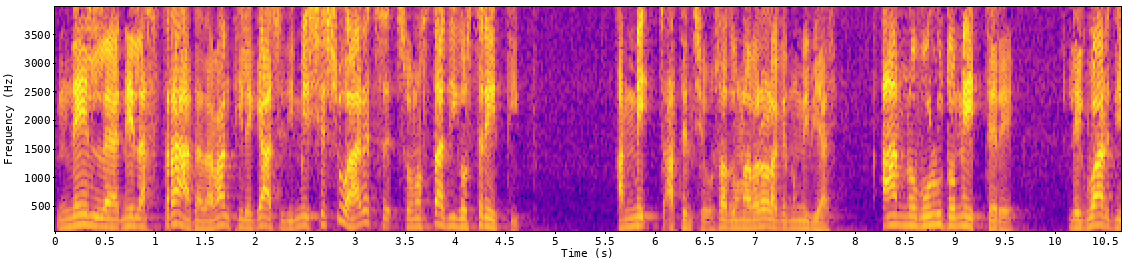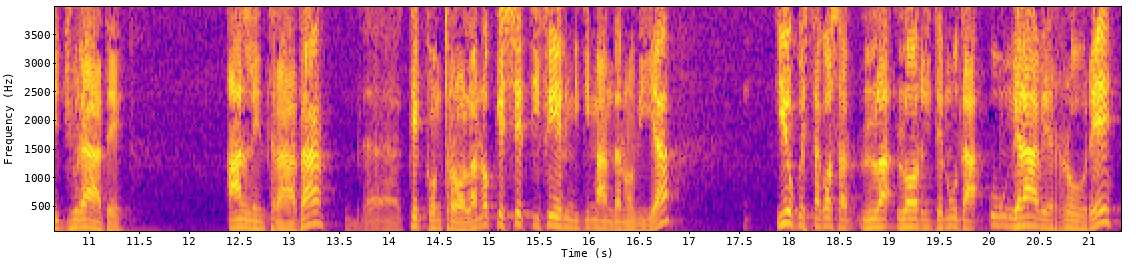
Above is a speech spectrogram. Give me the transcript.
nel- nella strada davanti alle case di Messi e Suarez, sono stati costretti a me, attenzione, ho usato una parola che non mi piace, hanno voluto mettere le guardie giurate all'entrata eh, che controllano, che se ti fermi ti mandano via. Io questa cosa la- l'ho ritenuta un grave errore,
